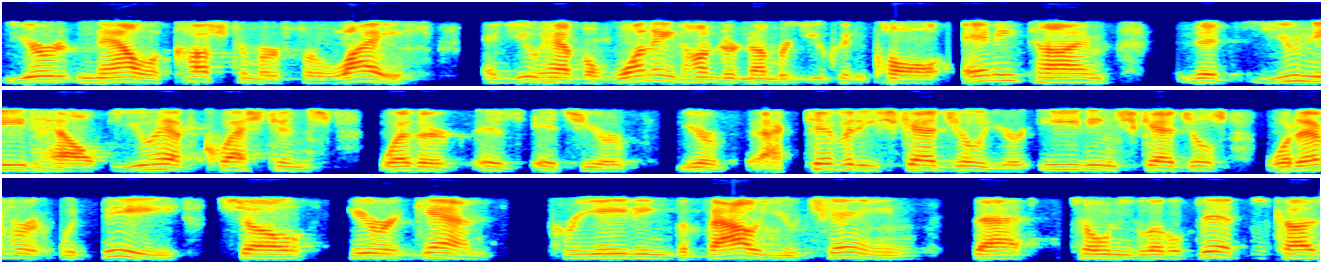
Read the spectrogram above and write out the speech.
You're now a customer for life and you have a 1 800 number you can call anytime that you need help, you have questions, whether it's your your activity schedule, your eating schedules, whatever it would be. So here again, creating the value chain that Tony Little did because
